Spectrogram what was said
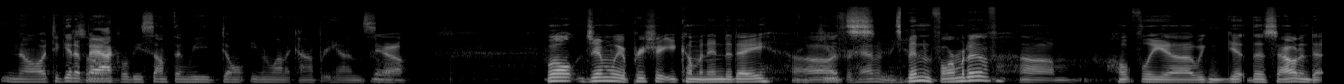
no, to get it So- back will be something we don't even want to comprehend. So. Yeah. Well, Jim, we appreciate you coming in today. Thank uh, you for it's, having me. It's been informative. Um, hopefully, uh, we can get this out into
